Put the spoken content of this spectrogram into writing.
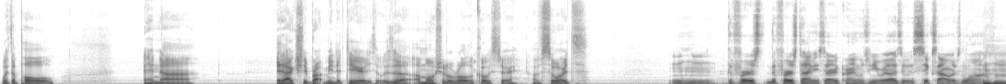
with a pole, and uh, it actually brought me to tears. It was a emotional roller coaster of sorts. Mm-hmm. The first the first time you started crying was when you realized it was six hours long. Mm-hmm.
